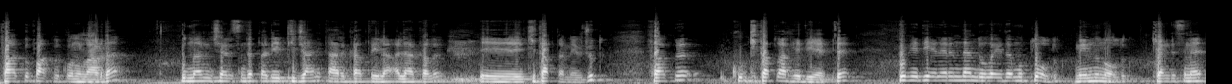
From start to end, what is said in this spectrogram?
Farklı farklı konularda. Bunların içerisinde tabi ticani tarikatıyla alakalı e, kitap da mevcut. Farklı kitaplar hediye etti. Bu hediyelerinden dolayı da mutlu olduk, memnun olduk. Kendisine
